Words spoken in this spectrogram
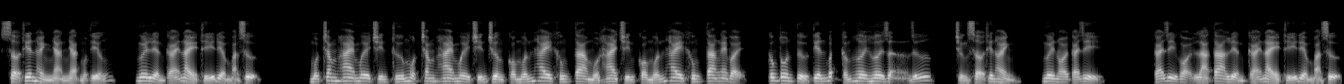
Sở thiên hành nhàn nhạt một tiếng ngươi liền cái này thí điểm bản sự. 129 thứ 129 chương có muốn hay không ta 129 có muốn hay không ta nghe vậy, công tôn tử tiên bất cấm hơi hơi giận dữ, trừng sở thiên hành, ngươi nói cái gì? Cái gì gọi là ta liền cái này thí điểm bản sự?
